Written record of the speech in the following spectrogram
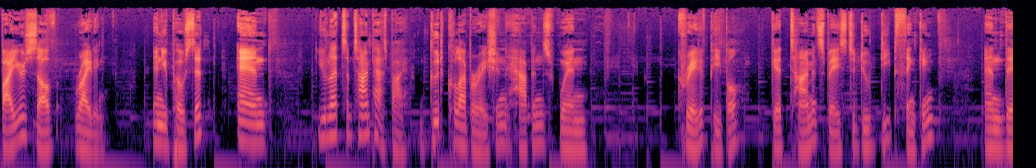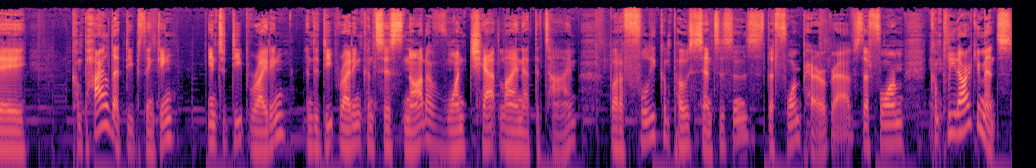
by yourself writing. And you post it and you let some time pass by. Good collaboration happens when creative people get time and space to do deep thinking and they compile that deep thinking into deep writing. And the deep writing consists not of one chat line at the time, but of fully composed sentences that form paragraphs, that form complete arguments.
